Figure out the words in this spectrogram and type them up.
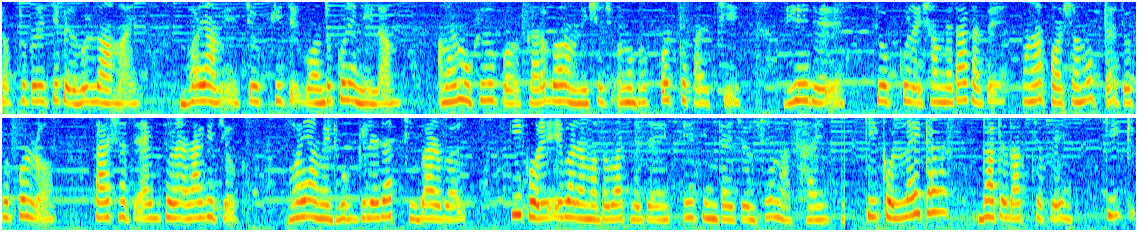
শক্ত করে চেপে ধরলো আমায়। ভয়ে আমি চোখ খিচে বন্ধ করে নিলাম। আমার মুখের উপর কারও গরম নিঃশ্বাস অনুভব করতে পারছি। ধীরে ধীরে চোখ খুলে সামনে তাকাতে ওনার ফর্সা মুখটা চোখে পড়ল। তার সাথে এক জোড়া রাগে চোখ। ভয়ে আমি ঢুক গেলে যাচ্ছি বারবার। কি করে এবারের মতো বাঁচা যায় এই চিন্তায় চলছে মাথায়। কি করলে এটা? দাঁতে দাঁত চাপে। কি, কি-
